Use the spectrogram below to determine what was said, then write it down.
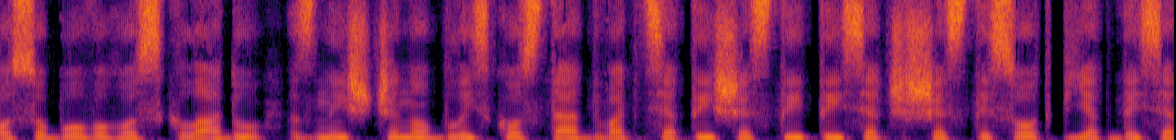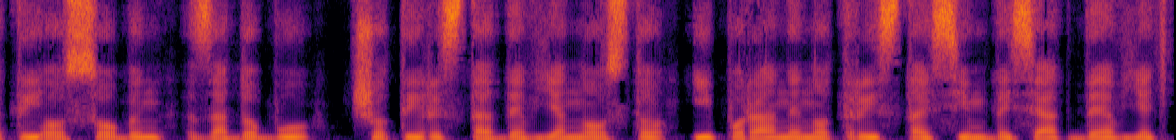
Особового складу знищено близько 126 650 особин за добу 490 і поранено 379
